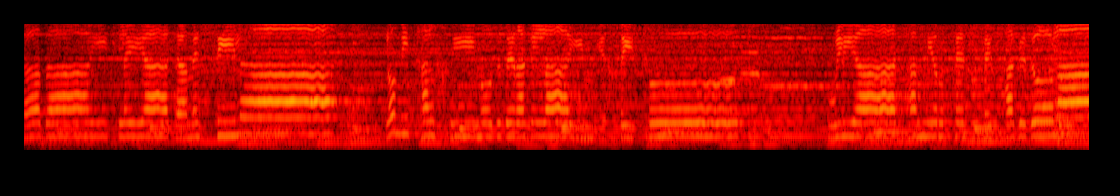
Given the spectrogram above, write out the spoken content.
בבית ליד המסילה. לא מתהלכים עוד ברגליים יחיפות וליד המרפסת הגדולה.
